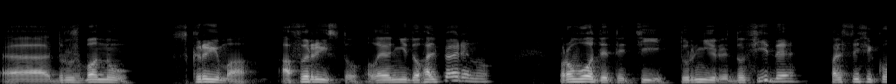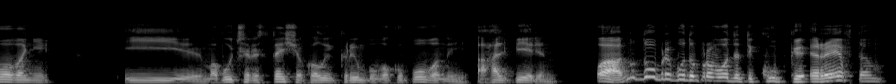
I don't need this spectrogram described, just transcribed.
е, дружбану з Крима аферисту Леоніду Гальперіну проводити ті турніри до ФІДЕ фальсифіковані. І, мабуть, через те, що коли Крим був окупований, а Гальперін, а, ну добре, буду проводити Кубки РФ там.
